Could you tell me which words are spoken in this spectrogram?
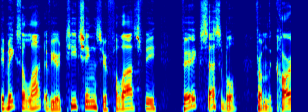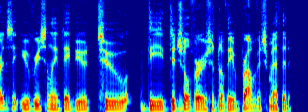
It makes a lot of your teachings, your philosophy, very accessible from the cards that you've recently debuted to the digital version of the Abramović method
